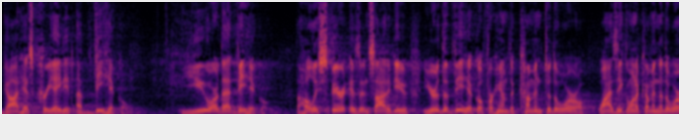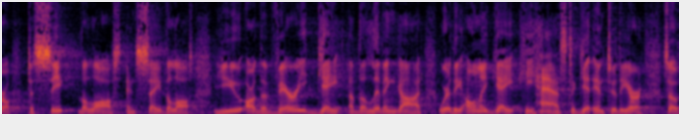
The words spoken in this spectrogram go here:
God has created a vehicle. You are that vehicle. The Holy Spirit is inside of you. You're the vehicle for Him to come into the world. Why is He going to come into the world? To seek the lost and save the lost. You are the very gate of the living God. We're the only gate He has to get into the earth. So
